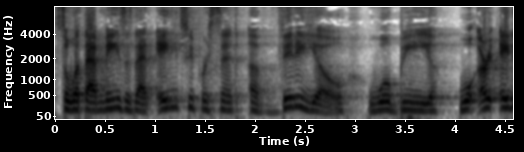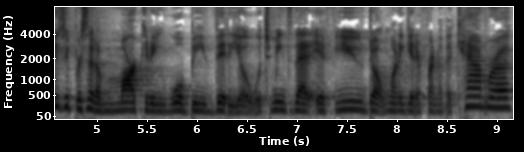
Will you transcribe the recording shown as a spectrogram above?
So what that means is that 82% of video will be, well, or 82% of marketing will be video, which means that if you don't want to get in front of the camera,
